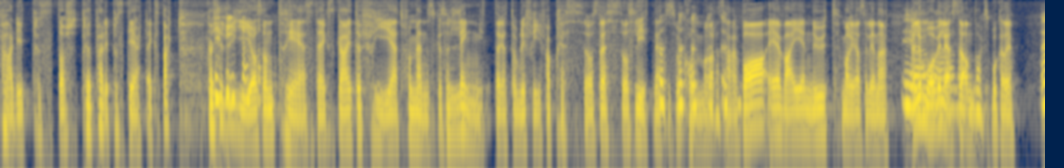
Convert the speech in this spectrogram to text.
ferdig prestert ekspert, kan ikke du gi oss en trestegsguide til frihet for mennesker som lengter etter å bli fri fra presset og stresset og slitenheten som kommer av dette her? Hva er veien ut, Maria Celine? Eller må vi lese andagsboka di?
